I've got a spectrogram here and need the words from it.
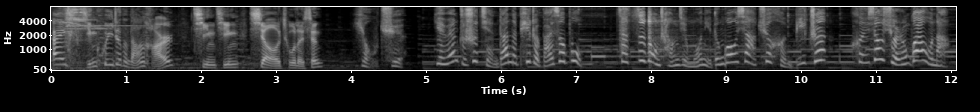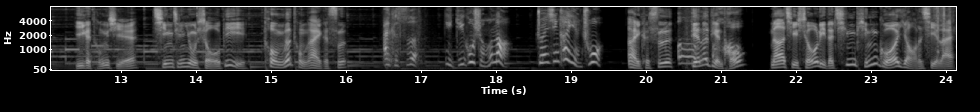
X 型徽章的男孩，轻轻笑出了声。有趣，演员只是简单的披着白色布，在自动场景模拟灯光下却很逼真，很像雪人怪物呢。一个同学轻轻用手臂捅了捅艾克斯。艾克斯，你嘀咕什么呢？专心看演出。艾克斯点了点头，拿起手里的青苹果咬了起来。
